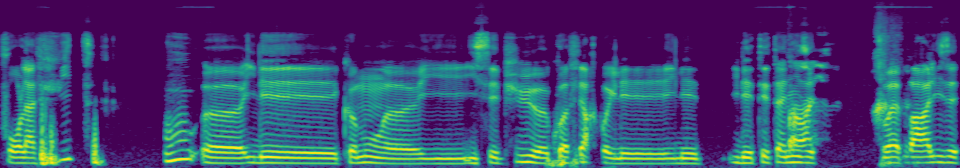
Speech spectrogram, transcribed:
pour la fuite ou euh, il est comment euh, il, il sait plus euh, quoi faire quoi. Il est il est il est tétanisé. Ouais paralysé.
